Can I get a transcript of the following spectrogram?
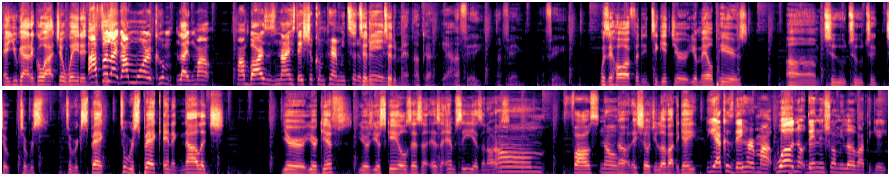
and you got to go out your way to. I feel just- like I'm more com- like my my bars is nice. They should compare me to the to men. the to the men. Okay, Yeah. I feel you. I feel you. I feel you. Was it hard for the, to get your your male peers um, to to to to to, res, to respect to respect and acknowledge your your gifts, your your skills as a as an MC, as an artist? um, false. No. no, they showed you love out the gate. Yeah, because they heard my. Well, no, they didn't show me love out the gate.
